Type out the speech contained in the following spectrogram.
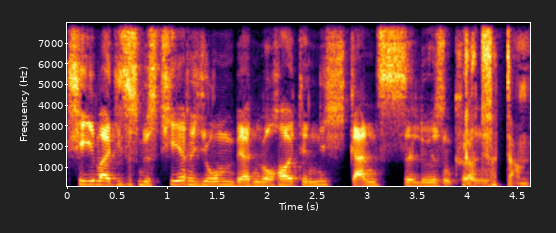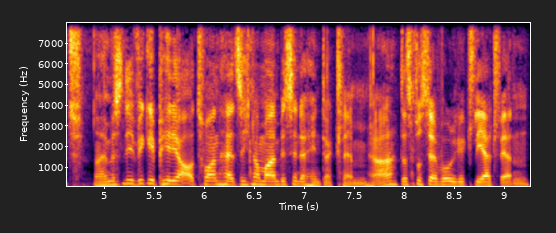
Thema, dieses Mysterium werden wir heute nicht ganz äh, lösen können. Gott verdammt. Da müssen die Wikipedia-Autoren halt sich nochmal ein bisschen dahinter klemmen. Ja? Das muss ja wohl geklärt werden.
